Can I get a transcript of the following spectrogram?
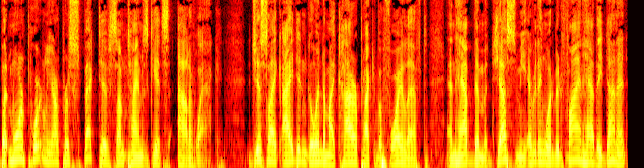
but more importantly, our perspective sometimes gets out of whack. Just like I didn't go into my chiropractor before I left and have them adjust me, everything would have been fine had they done it,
